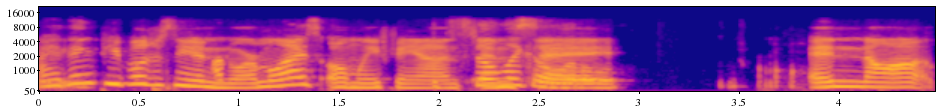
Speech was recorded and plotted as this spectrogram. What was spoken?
I think people just need to normalize OnlyFans it's still and like a say, little normal. and not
